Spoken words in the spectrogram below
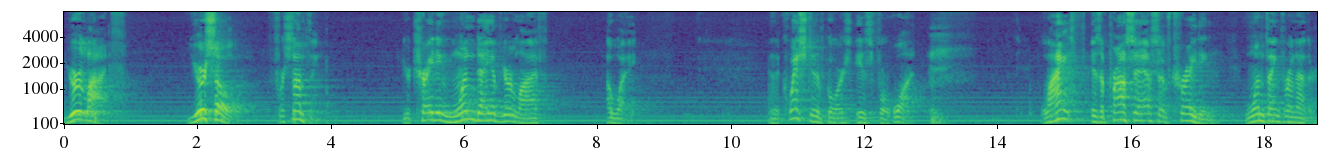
your life your soul for something. You're trading one day of your life away. And the question, of course, is for what? Life is a process of trading one thing for another.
